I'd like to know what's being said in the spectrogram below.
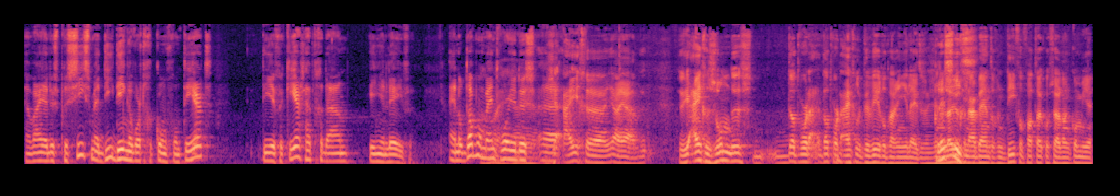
En waar je dus precies met die dingen wordt geconfronteerd die je verkeerd hebt gedaan in je leven. En op dat moment Oh, word je ja, dus... ja. eh, Dus je eigen, ja, ja. Dus je eigen zondes, dat wordt, dat wordt eigenlijk de wereld waarin je leeft. Dus als je Precies. een leugenaar bent of een dief of wat ook of zo, dan, kom je,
